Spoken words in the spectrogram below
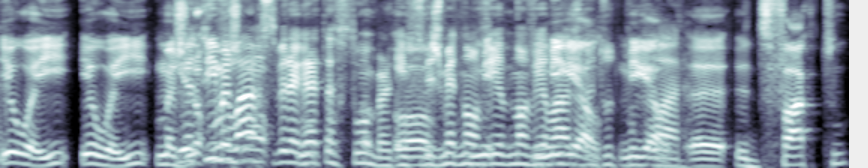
eu aí, eu aí, mas Eu estive lá não- a receber a Greta Thunberg. Oh, Infelizmente não vi, não vi lá a Miguel, Miguel, eh, de facto,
